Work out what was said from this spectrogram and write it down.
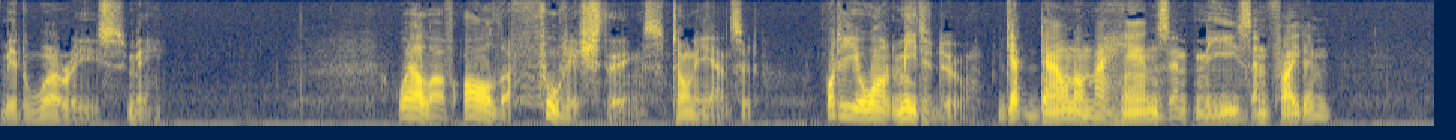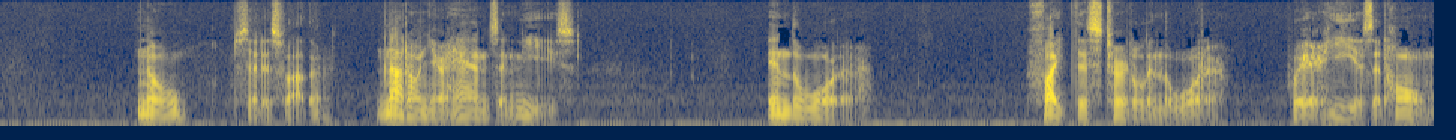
It worries me. Well, of all the foolish things, Tony answered, what do you want me to do? Get down on my hands and knees and fight him? No, said his father, not on your hands and knees. In the water. Fight this turtle in the water, where he is at home.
